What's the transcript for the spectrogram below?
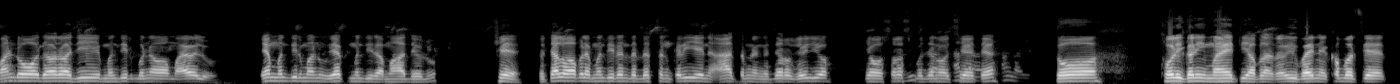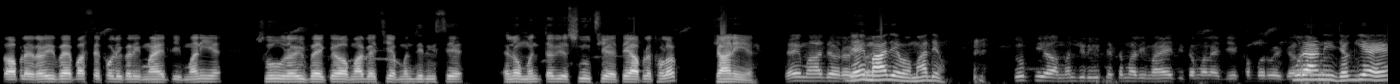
પાંડવો દ્વારા જે મંદિર બનાવવામાં આવેલું એ મંદિરમાંનું એક મંદિર આ મહાદેવનું છે. તો ચાલો આપણે મંદિર અંદર દર્શન કરીએ અને આ તમને નજારો જોઈ લ્યો કેવો સરસ મજાનો છે તે. તો થોડી ઘણી માહિતી આપણા રવિભાઈને ખબર છે તો આપણે રવિભાઈ પાસે થોડી ઘણી માહિતી માણીએ શું રવિભાઈ કહેવા માંગે છે મંદિર વિશે એનો મંતવ્ય શું છે તે આપણે થોડોક જાણીએ. જય મહાદેવ જય મહાદેવ મહાદેવ. સુપિયા મંદિર વિશે તમારી માહિતી તમને જે ખબર હોય પુરાણી જગ્યાએ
